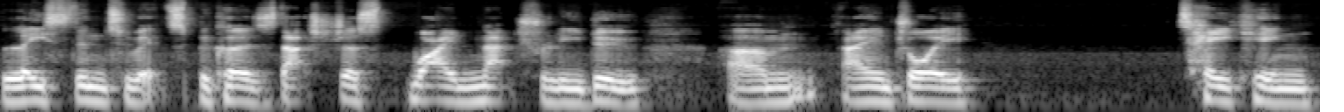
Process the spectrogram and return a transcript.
laced into it because that's just what I naturally do. Um, I enjoy taking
